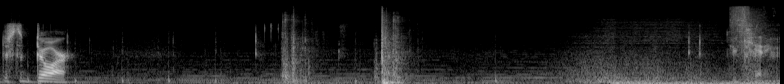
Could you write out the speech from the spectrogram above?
Just a door. Kidding me.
